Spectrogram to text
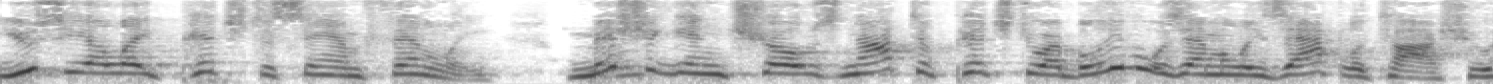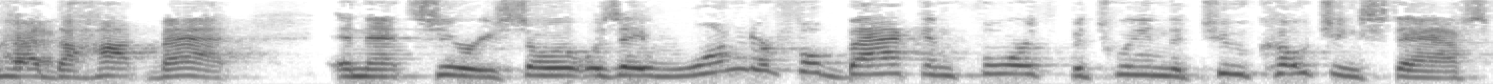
UCLA pitched to Sam Findlay. Mm-hmm. Michigan chose not to pitch to, I believe it was Emily Zaplatosh who had the hot bat in that series. So it was a wonderful back and forth between the two coaching staffs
